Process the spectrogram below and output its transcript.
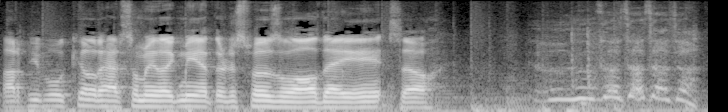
A lot of people would kill to have somebody like me at their disposal all day, ain't so.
